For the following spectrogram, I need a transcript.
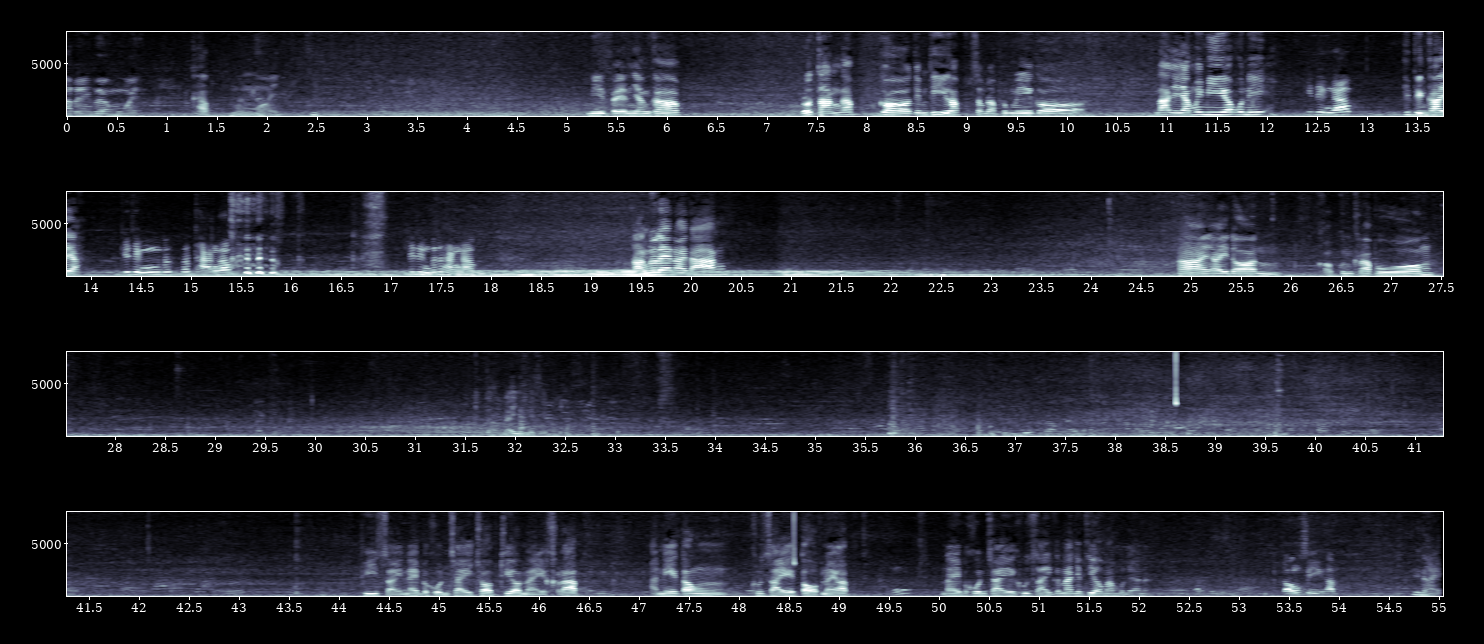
มาแรงเรื่องมวยครับเมืองมอย มีแฟนยังครับ รถถังครับ ก็เต็มที่ครับสำหรับพรุ่งนี้ก็น่าจะยังไม่มีครับคนนี้ คิดถึงครับ คิดถึงใครอะ คิดถึงรถถังครับ คิดถึงรถถังครับถังดูแลหน่อยถังไฮไอดอลขอบคุณครับผมต่างได้ยังไม่เสร็จ พี่ใส่ในประคนชัยชอบเที่ยวไหนครับ อันนี้ต้องครูใสตอบหน่อยครับ ในประคนชัยครูใสก็น่าจะเที่ยวมาหมดแล้วนะตองสี่ครับ ที่ไหน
